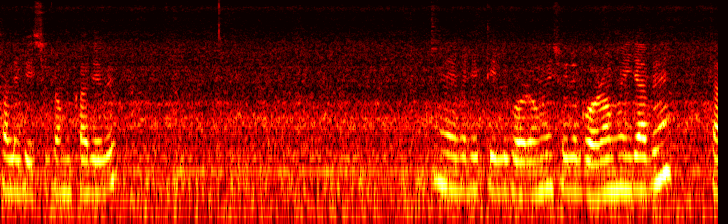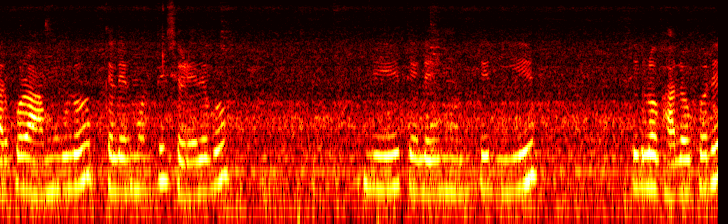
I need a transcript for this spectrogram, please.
তাহলে বেশি লঙ্কা দেবে। এবারে তেল গরম হয়ে চলে, গরম হয়ে যাবে। তারপর আমগুলো তেলের মধ্যে ছেড়ে দেব। দিয়ে তেলের মধ্যে দিয়ে সেগুলো ভালো করে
